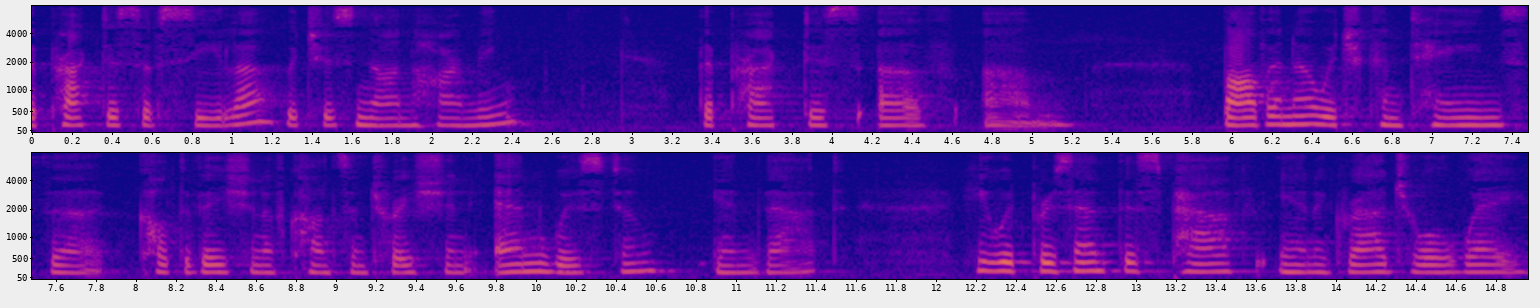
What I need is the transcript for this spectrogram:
the practice of sila, which is non harming, the practice of um, bhavana, which contains the cultivation of concentration and wisdom in that. He would present this path in a gradual way.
